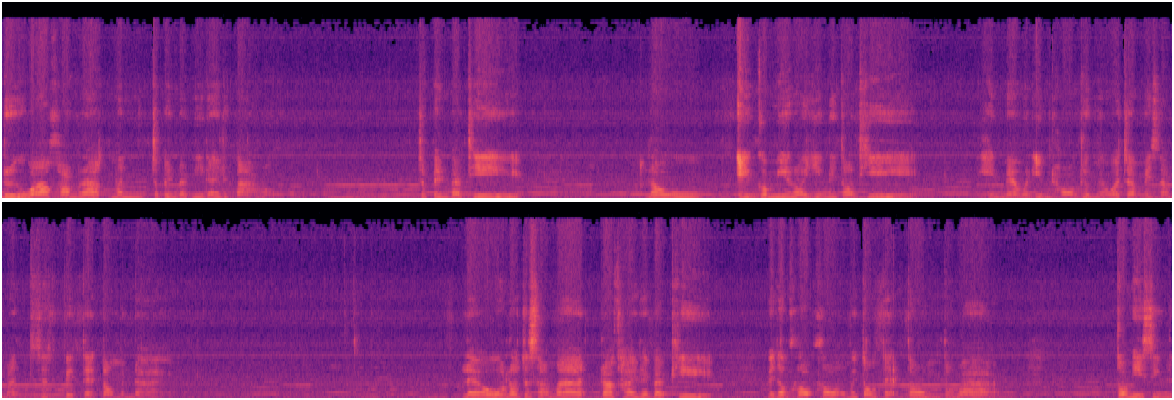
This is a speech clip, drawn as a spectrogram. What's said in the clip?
หรือว่าความรักมันจะเป็นแบบนี้ได้หรือเปล่า จะเป็นแบบที่เรา เองก็มีรอยยิ้มในตอนที่เห็นแมวมันอิ่มท้องถึงแม้ว่าจะไม่สามารถจะไปแตะต้องมันได้ แล้วเราจะสามารถรักใครได้แบบที่ไม่ต้องครอบครองไม่ต้องแตะต้องแต่ว่า ก็มีสิ่งเ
